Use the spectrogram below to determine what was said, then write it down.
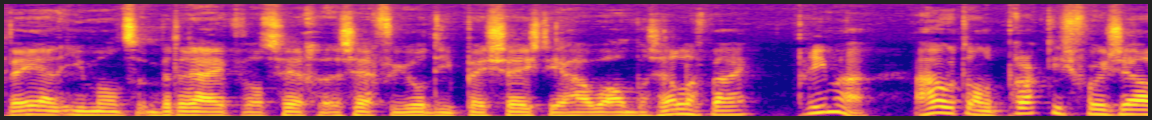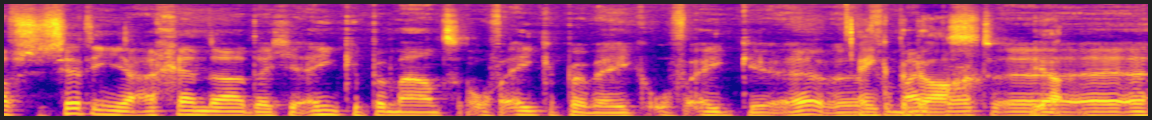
ben je aan iemand, een bedrijf wat zegt, zegt van joh, die PC's die houden we allemaal zelf bij? Prima. Hou het dan praktisch voor jezelf. Zet in je agenda dat je één keer per maand of één keer per week of één keer, hè, Eén keer per dag. Part, uh, ja. uh,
